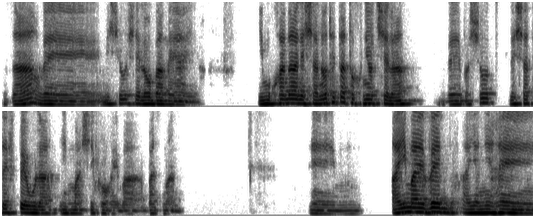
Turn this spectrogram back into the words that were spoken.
זר ומישהו שלא בא מהעיר. היא מוכנה לשנות את התוכניות שלה ופשוט לשתף פעולה עם מה שקורה בזמן. אמ, האם העבד היה נראה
